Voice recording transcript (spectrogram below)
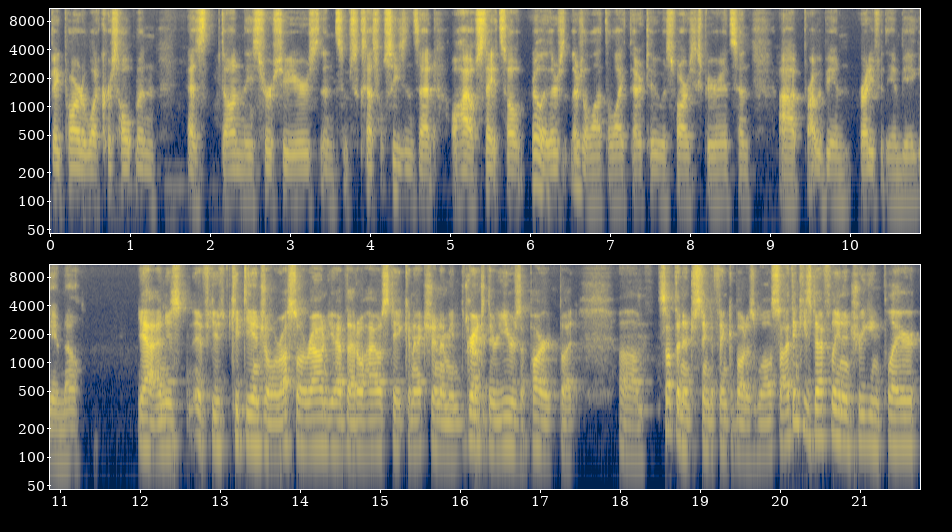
big part of what Chris Holtmann has done these first few years and some successful seasons at Ohio State. So really, there's there's a lot to like there too as far as experience and uh, probably being ready for the NBA game now. Yeah, and if you keep D'Angelo Russell around, you have that Ohio State connection. I mean, granted they're years apart, but um, something interesting to think about as well. So I think he's definitely an intriguing player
